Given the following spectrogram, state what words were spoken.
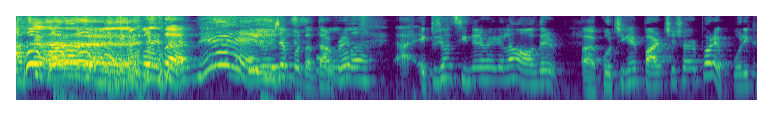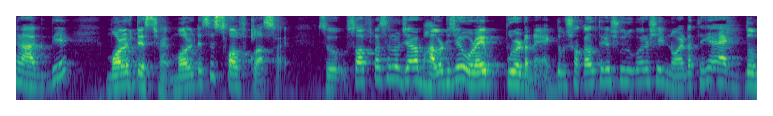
আজকে বারো হাজার। হ্যাঁ হিসাব করতাম। তারপরে একটু যখন সিনিয়র হয়ে গেলাম আমাদের কোচিং এর পার্ট শেষ হওয়ার পরে পরীক্ষার আগ দিয়ে মডেল টেস্ট হয় মডেল টেস্টে সলভ ক্লাস হয়। সো সলভ ক্লাস হলো যারা ভালো টিচার ওরাই পুরোটা নেয়। একদম সকাল থেকে শুরু করে সেই নয়টা থেকে একদম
